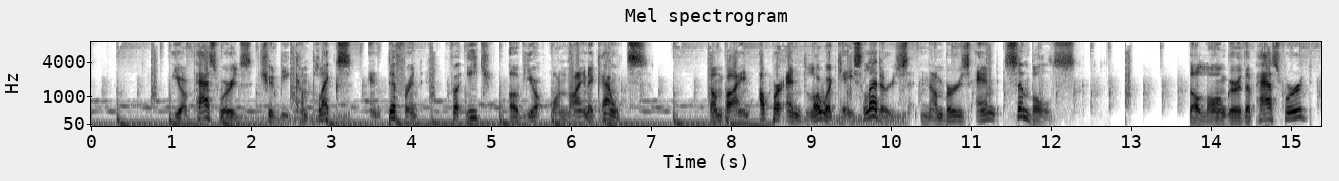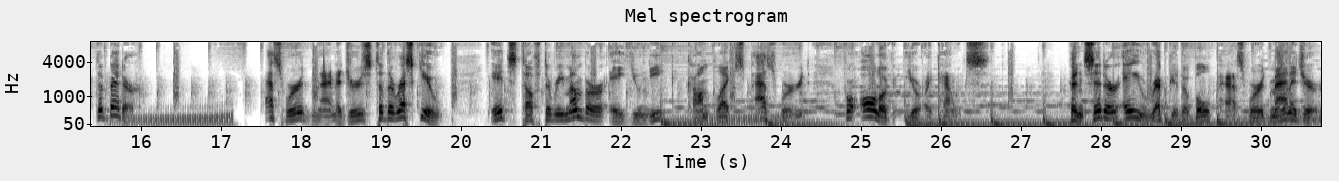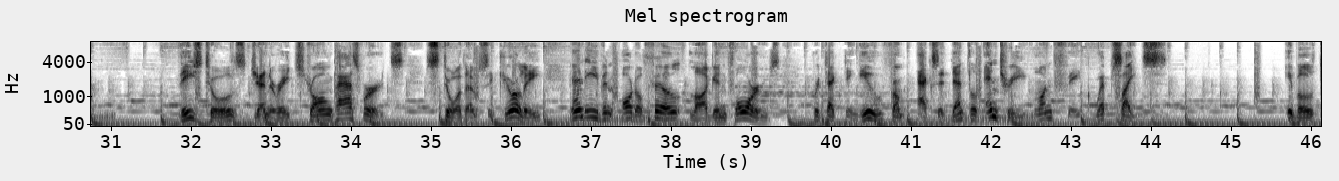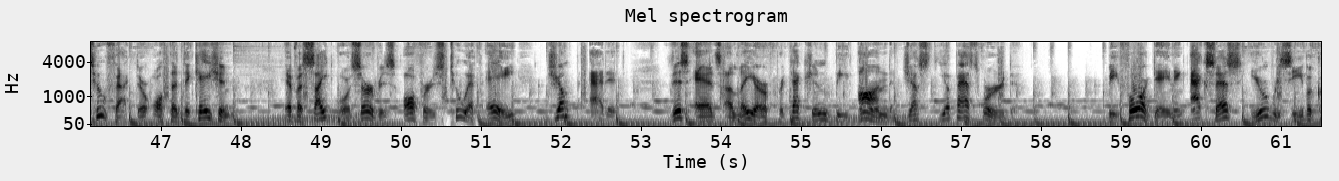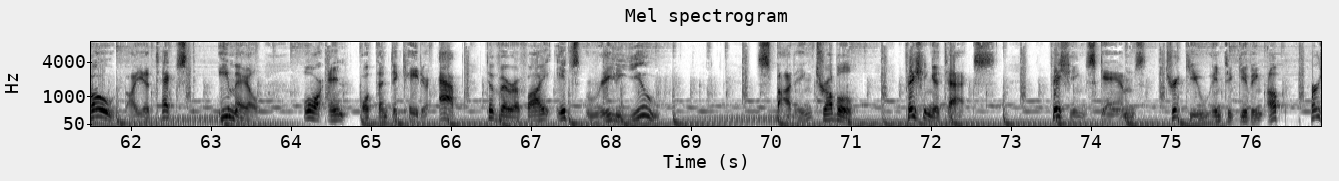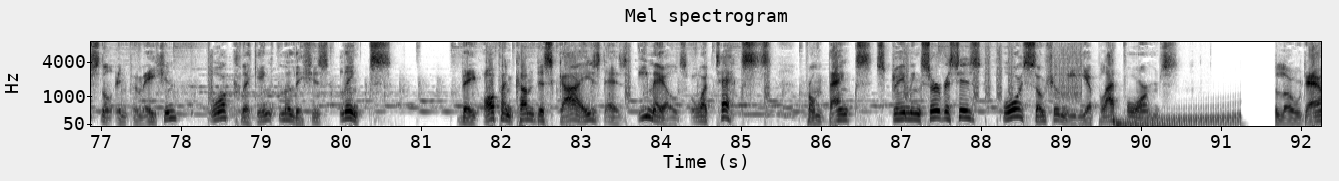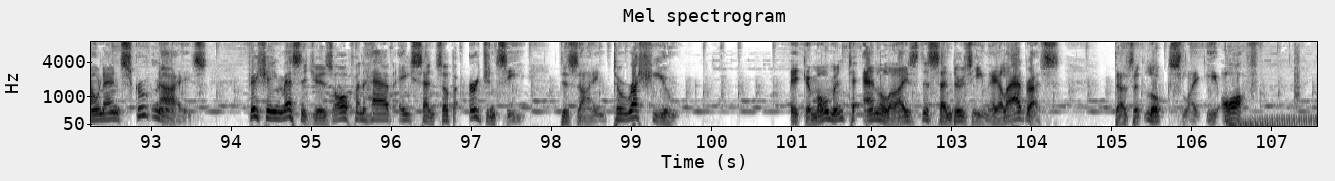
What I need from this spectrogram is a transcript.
Your passwords should be complex and different for each of your online accounts. Combine upper and lowercase letters, numbers, and symbols. The longer the password, the better. Password managers to the rescue. It's tough to remember a unique, complex password for all of your accounts. Consider a reputable password manager. These tools generate strong passwords, store them securely, and even autofill login forms, protecting you from accidental entry on fake websites enable two factor authentication. If a site or service offers 2FA, jump at it. This adds a layer of protection beyond just your password. Before gaining access, you'll receive a code via text, email, or an authenticator app to verify it's really you. Spotting trouble, phishing attacks, phishing scams trick you into giving up personal information or clicking malicious links. They often come disguised as emails or texts from banks, streaming services, or social media platforms. Slow down and scrutinize. Phishing messages often have a sense of urgency designed to rush you. Take a moment to analyze the sender's email address does it look slightly off?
